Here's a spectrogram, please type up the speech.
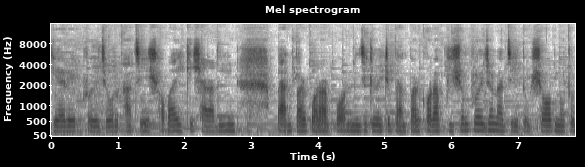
কেয়ারের প্রয়োজন আছে। সবাইকে সারাদিন প্যাম্পার করার পর নিজেকেও একটু প্যাম্পার করা ভীষণ প্রয়োজন আর যেহেতু সব নতুন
